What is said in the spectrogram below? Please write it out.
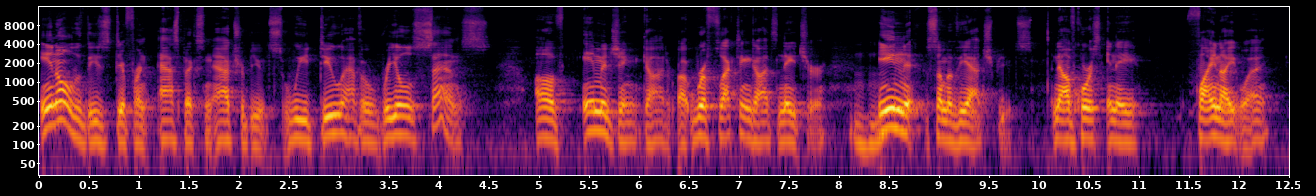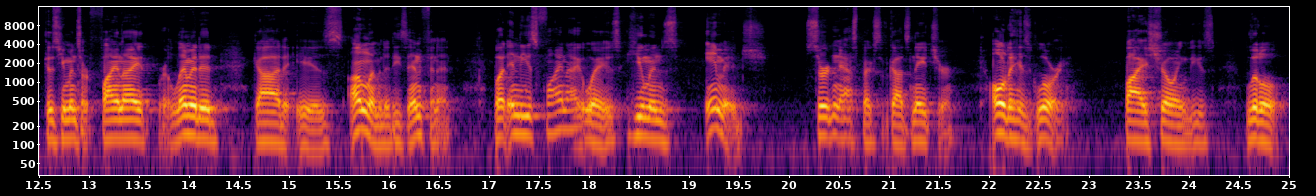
in all of these different aspects and attributes, we do have a real sense of imaging God, uh, reflecting God's nature Mm-hmm. in some of the attributes. Now, of course, in a finite way, because humans are finite, we're limited, God is unlimited, He's infinite. But in these finite ways, humans image certain aspects of God's nature, all to His glory. By showing these little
